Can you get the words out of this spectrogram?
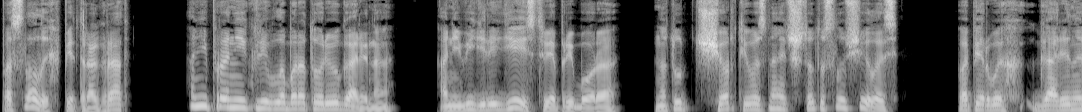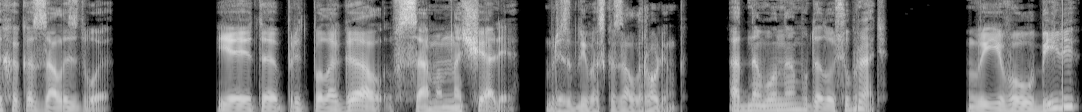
послал их в Петроград. Они проникли в лабораторию Гарина. Они видели действие прибора, но тут черт его знает, что-то случилось. Во-первых, Гариных оказалось двое. Я это предполагал в самом начале брезгливо сказал Роллинг. Одного нам удалось убрать. Вы его убили?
